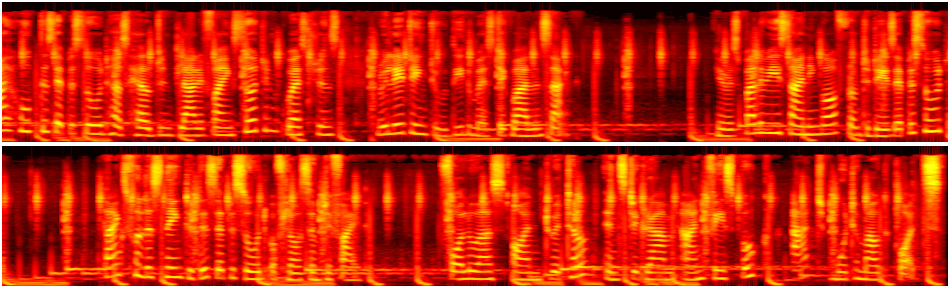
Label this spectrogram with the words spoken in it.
I hope this episode has helped in clarifying certain questions relating to the Domestic Violence Act. Here is Pallavi signing off from today's episode. Thanks for listening to this episode of Law Simplified. Follow us on Twitter, Instagram, and Facebook at Motormouth Pods.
